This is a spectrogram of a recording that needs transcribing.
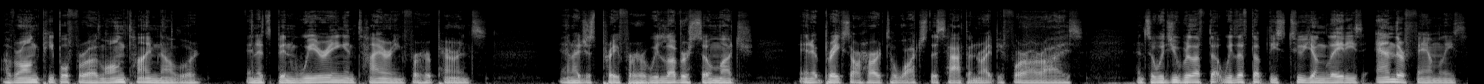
of wrong people for a long time now, Lord. And it's been wearying and tiring for her parents. And I just pray for her. We love her so much. And it breaks our heart to watch this happen right before our eyes. And so, would you lift up? We lift up these two young ladies and their families.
